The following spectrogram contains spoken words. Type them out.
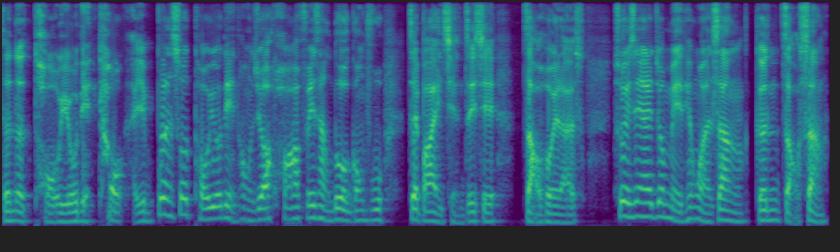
真的头有点痛，也不能说头有点痛，就要花非常多的功夫再把以前这些找回来。所以现在就每天晚上跟早上。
